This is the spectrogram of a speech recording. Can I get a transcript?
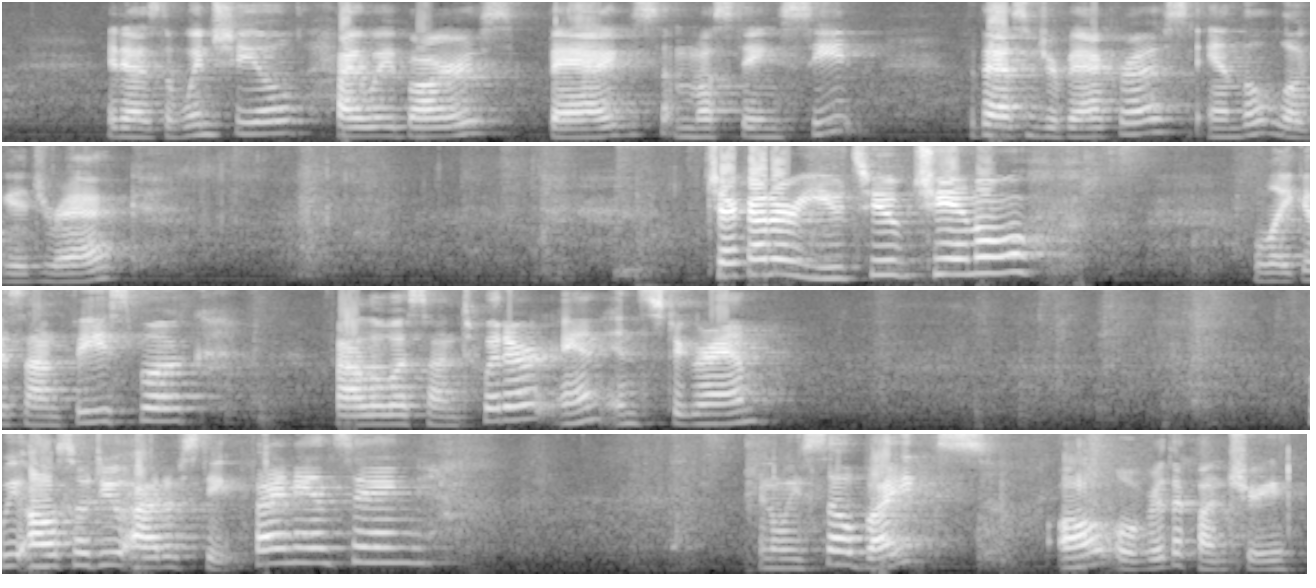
It has the windshield, highway bars, bags, Mustang seat, the passenger backrest, and the luggage rack. Check out our YouTube channel, like us on Facebook, follow us on Twitter and Instagram. We also do out of state financing, and we sell bikes all over the country.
